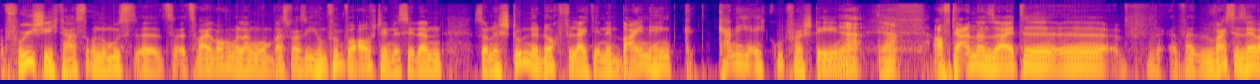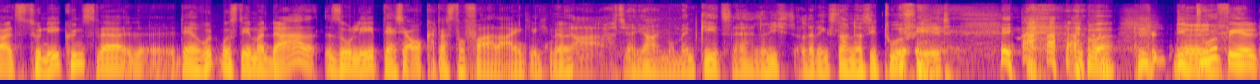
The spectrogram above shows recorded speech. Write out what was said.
Frühschicht hast und du musst äh, zwei Wochen lang um was weiß ich, um 5 Uhr aufstehen, dass dir dann so eine Stunde doch vielleicht in den Beinen hängt, kann ich echt gut verstehen. Ja, ja. Auf der anderen Seite, äh, du weißt ja selber, als Tourneekünstler, äh, der Rhythmus, den man da so lebt, der ist ja auch katastrophal eigentlich. Ne? Ja, ja, ja, im Moment geht's, ne? Liegt allerdings daran, dass die Tour fehlt. Aber Die Tour fehlt.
